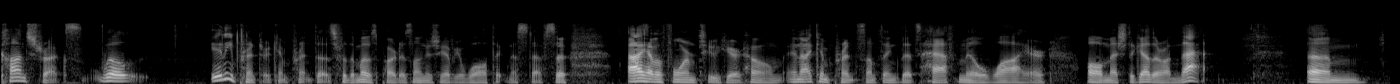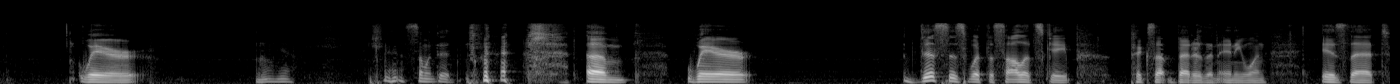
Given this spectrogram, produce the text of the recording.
constructs. Well, any printer can print those for the most part, as long as you have your wall thickness stuff. So I have a Form 2 here at home, and I can print something that's half mil wire all meshed together on that. Um, where, oh yeah, someone did. um, where this is what the SolidScape picks up better than anyone is that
